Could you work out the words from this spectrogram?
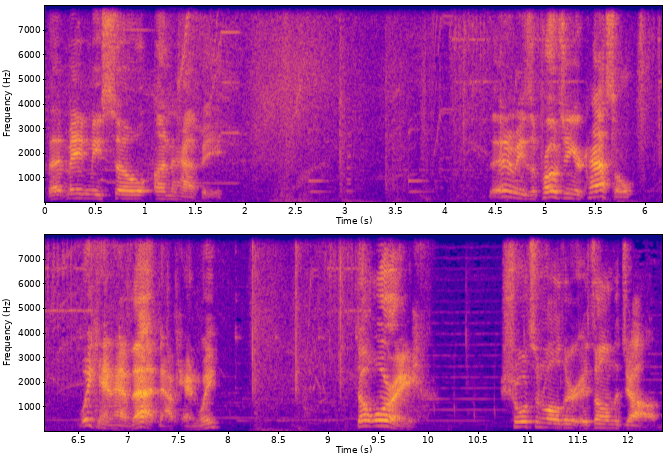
That made me so unhappy. The enemy's approaching your castle. We can't have that now, can we? Don't worry. Shwartznwalder is on the job.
